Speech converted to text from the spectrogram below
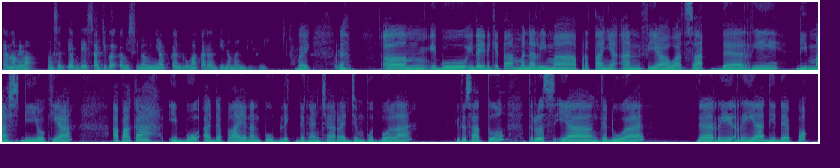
Karena memang setiap desa juga kami sudah menyiapkan rumah karantina mandiri. Baik. Nah, um, Ibu Indah ini kita menerima pertanyaan via WhatsApp dari Dimas di Yogyakarta. Apakah Ibu ada pelayanan publik dengan cara jemput bola? Itu satu. Terus yang kedua dari Ria di Depok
